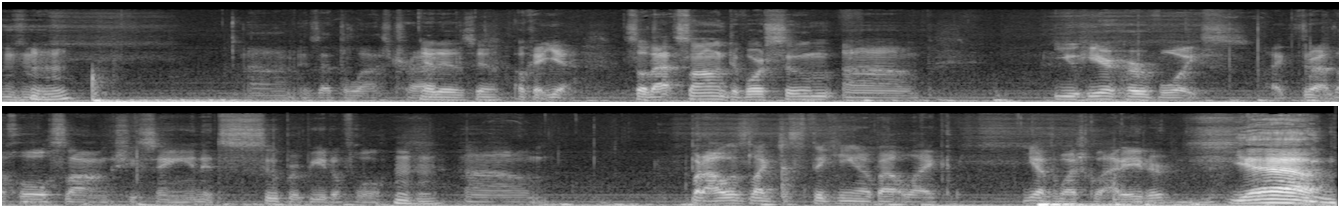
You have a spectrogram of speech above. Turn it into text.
Mhm. Mhm. Um, is that the last track? It is, yeah. Okay, yeah. So that song, Devorzhum, um, you hear her voice like throughout the whole song. She's singing. It's super beautiful. Mhm. Um, but I was like just thinking about like you guys watch Gladiator. Yeah,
